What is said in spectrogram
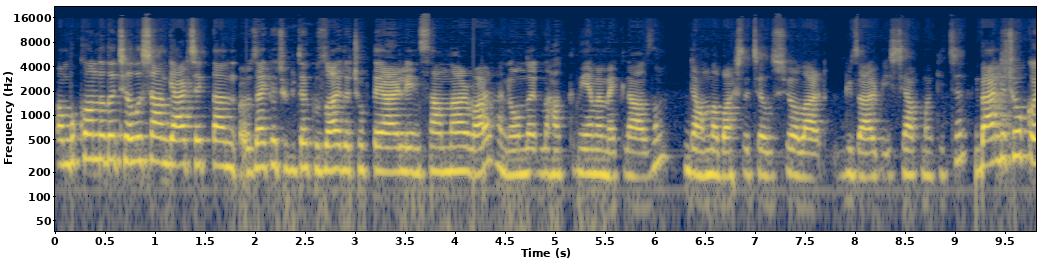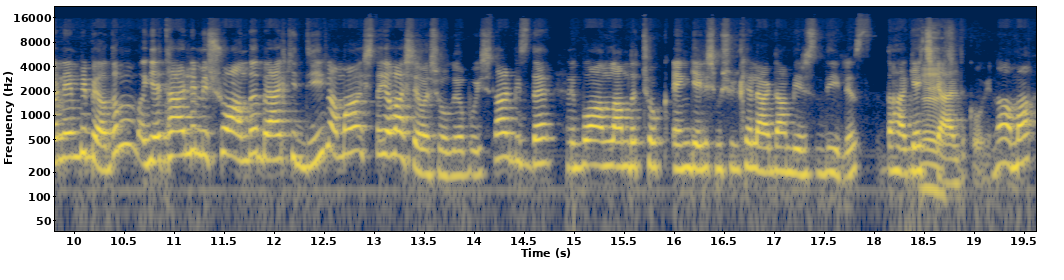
Ama bu konuda da çalışan gerçekten özellikle TÜBİTAK Uzay'da çok değerli insanlar var. Hani onların da hakkını yememek lazım. Canla başla çalışıyorlar güzel bir iş yapmak için. Bence çok önemli bir adım. Yeterli mi şu anda belki değil ama işte yavaş yavaş oluyor bu işler. Biz de hani bu anlamda çok en gelişmiş ülkelerden birisi değiliz. Daha geç evet. geldik oyuna ama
